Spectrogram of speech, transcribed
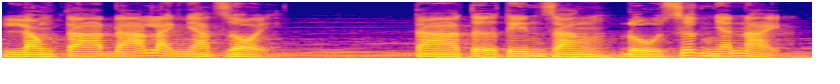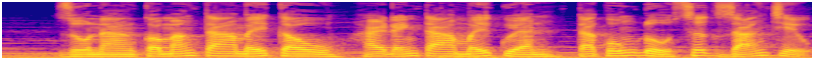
Lòng ta đã lạnh nhạt rồi. Ta tự tin rằng đủ sức nhẫn nại. Dù nàng có mắng ta mấy câu Hay đánh ta mấy quyền, Ta cũng đủ sức giáng chịu.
